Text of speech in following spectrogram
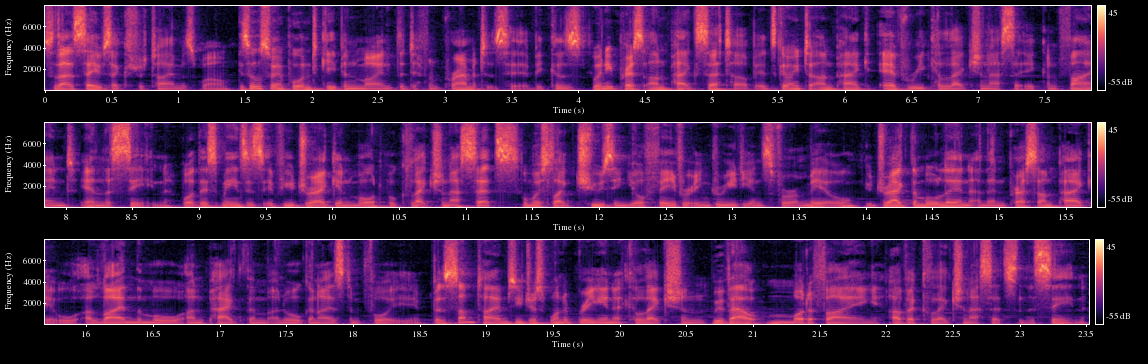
So that saves extra time as well. It's also important to keep in mind the different parameters here because when you press unpack setup, it's going to unpack every collection collection asset it can find in the scene. What this means is if you drag in multiple collection assets, almost like choosing your favorite ingredients for a meal, you drag them all in and then press unpack, it will align them all, unpack them, and organize them for you. But sometimes you just want to bring in a collection without modifying other collection assets in the scene.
